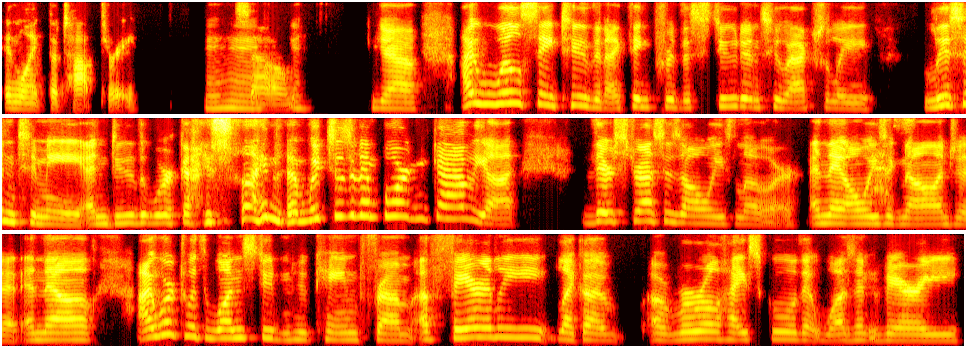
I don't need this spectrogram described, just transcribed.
in like the top 3 Mhm. So. Yeah, I will say too that I think for the students who actually listen to me and do the work I assign them, which is an important caveat, their stress is always lower and they always Yes. acknowledge it. And they'll, I worked with one student who came from a fairly like a, a rural high school that wasn't very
